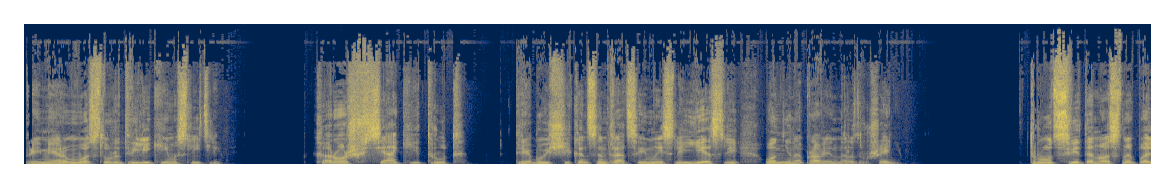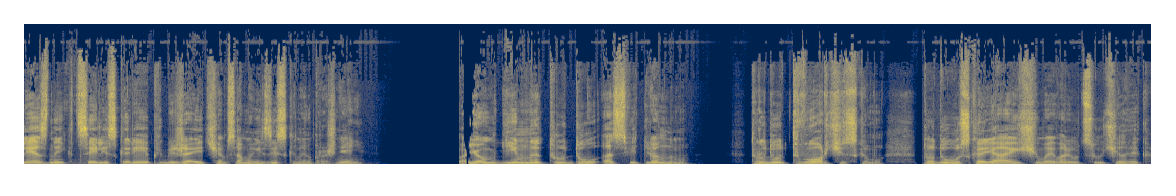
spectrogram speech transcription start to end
Примером его служат великие мыслители. Хорош всякий труд, требующий концентрации мысли, если он не направлен на разрушение. Труд светоносно полезный к цели скорее приближает, чем самые изысканные упражнения. Поем гимны труду осветленному — труду творческому, труду ускоряющему эволюцию человека.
